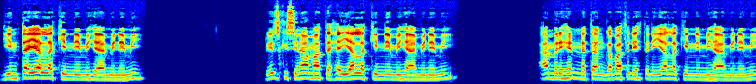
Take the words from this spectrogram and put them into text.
ginta yala kinimi hiyaminemi riski sinamataxe yala kinimi hiyaminemi amri henatan gabat lehtani yala kinimi hiyaminemi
